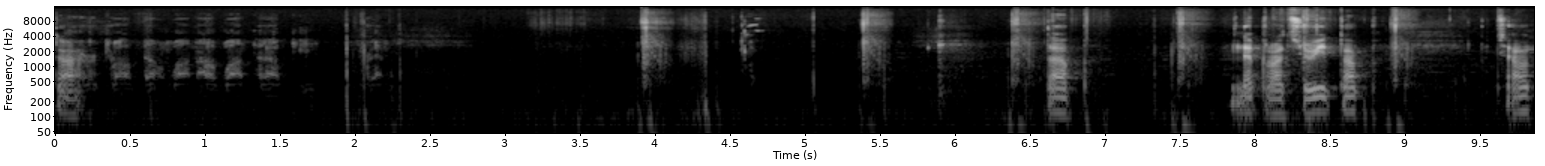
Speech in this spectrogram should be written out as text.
Так. Тап. Не працює тап. Ця от.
